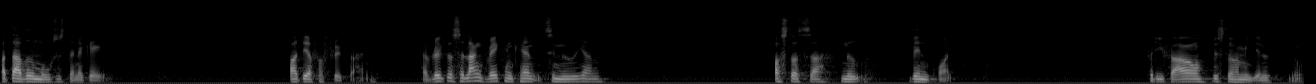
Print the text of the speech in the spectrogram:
Og der ved Moses, den er gal. Og derfor flygter han. Han flygter så langt væk han kan til Midian, og står sig ned ved en brønd. Fordi farve vil slå ham ihjel nu.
